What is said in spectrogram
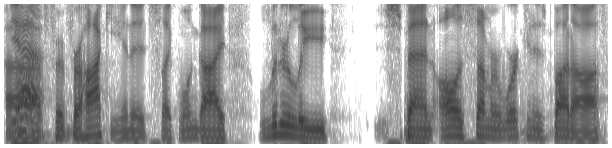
uh, Yeah. for for hockey, and it's like one guy literally spent all his summer working his butt off.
